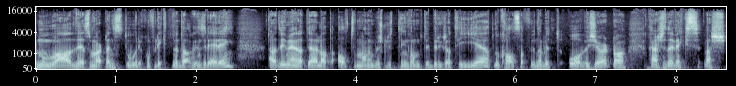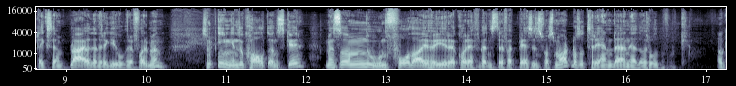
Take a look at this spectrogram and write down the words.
Noe av det som har vært den store konflikten med dagens regjering, er at vi mener at de har latt altfor mange beslutninger komme til byråkratiet, at lokalsamfunnet har blitt overkjørt. og Kanskje det verste eksempelet er jo den regionreformen. Som ingen lokalt ønsker, men som noen få da i Høyre, KrF, Venstre, Frp syns var smart, og så trer den det nedover hodet på folk. Ok,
